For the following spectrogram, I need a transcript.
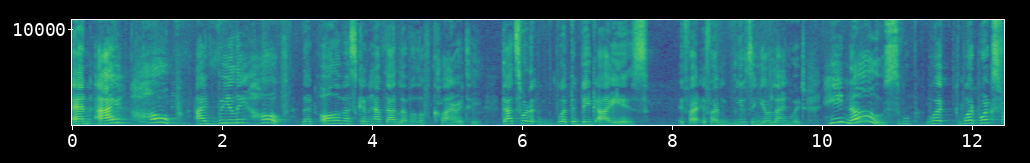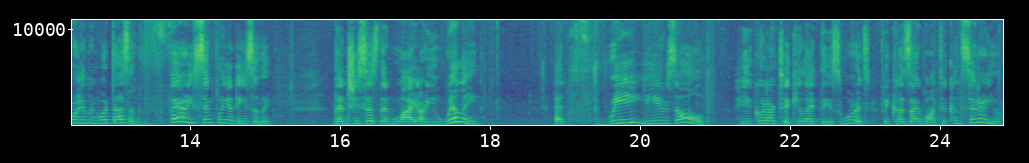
and I hope, I really hope that all of us can have that level of clarity. That's what, what the big I is, if, I, if I'm using your language. He knows what, what works for him and what doesn't, very simply and easily. Then she says, Then why are you willing? At three years old, he could articulate these words because I want to consider you.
